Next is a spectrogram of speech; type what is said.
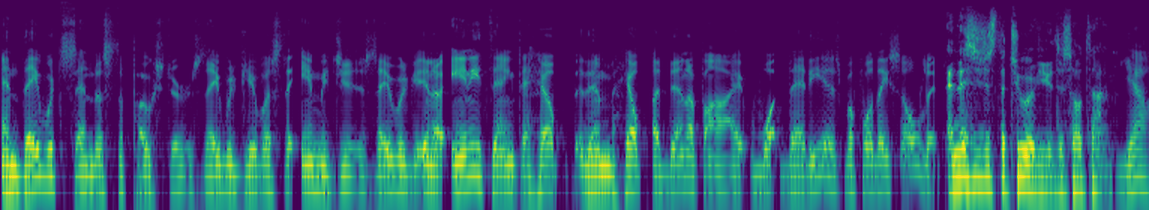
and they would send us the posters. They would give us the images. They would, you know, anything to help them help identify what that is before they sold it. and this is just the two of you this whole time. Yeah.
